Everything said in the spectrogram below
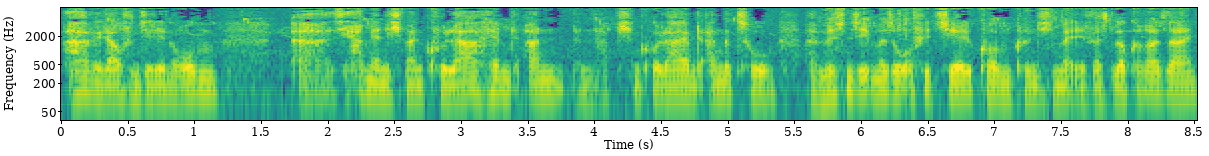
ah, wie laufen Sie denn rum? Äh, Sie haben ja nicht mal ein Collarhemd an. Dann habe ich ein Collarhemd angezogen. Aber müssen Sie immer so offiziell kommen? Könnte ich mal etwas lockerer sein?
